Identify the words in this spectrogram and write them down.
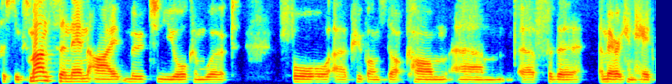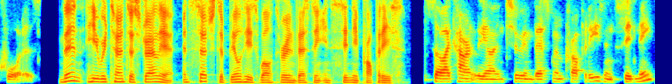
for six months. And then I moved to New York and worked for uh, coupons.com um, uh, for the American headquarters. Then he returned to Australia and searched to build his wealth through investing in Sydney properties. So I currently own two investment properties in Sydney.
